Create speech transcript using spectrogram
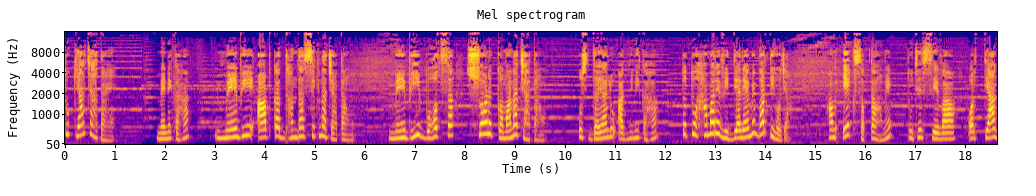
तू क्या चाहता है? मैंने कहा, मैं भी आपका धंधा सीखना चाहता हूँ। मैं भी बहुत सा स्वर्ण कमाना चाहता हूँ। उस दयालु आदमी ने कहा तो तू हमारे विद्यालय में भर्ती हो जा। हम एक सप्ताह में तुझे सेवा और त्याग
